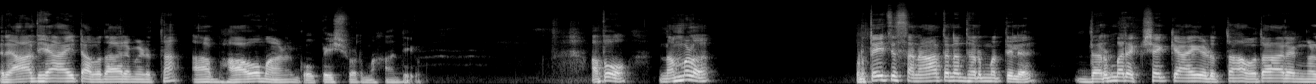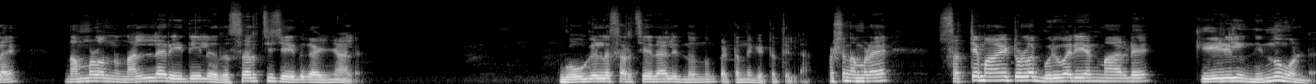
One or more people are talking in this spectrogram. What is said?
രാധയായിട്ട് അവതാരമെടുത്ത ആ ഭാവമാണ് ഗോപേശ്വർ മഹാദേവ് അപ്പോൾ നമ്മൾ പ്രത്യേകിച്ച് സനാതനധർമ്മത്തിൽ ധർമ്മരക്ഷയ്ക്കായി എടുത്ത അവതാരങ്ങളെ നമ്മളൊന്ന് നല്ല രീതിയിൽ റിസർച്ച് ചെയ്ത് കഴിഞ്ഞാൽ ഗൂഗിളിൽ സെർച്ച് ചെയ്താൽ ഇന്നൊന്നും പെട്ടെന്ന് കിട്ടത്തില്ല. പക്ഷെ നമ്മുടെ സത്യമായിട്ടുള്ള ഗുരുവര്യന്മാരുടെ കീഴിൽ നിന്നുകൊണ്ട്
